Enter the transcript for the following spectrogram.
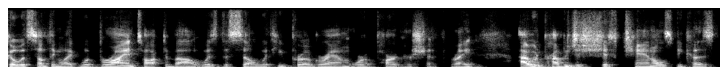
go with something like what Brian talked about was the sell with you program or a partnership, right? I would probably just shift channels because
